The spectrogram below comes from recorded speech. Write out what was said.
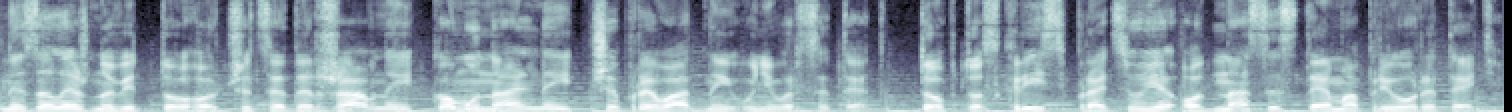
незалежно від того, чи це державний, комунальний чи приватний університет. Тобто скрізь працює одна система пріоритетів.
